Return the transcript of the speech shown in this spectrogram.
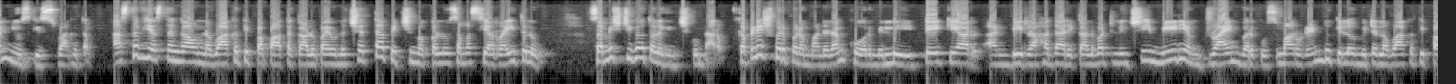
ఎం న్యూస్కి స్వాగతం. అస్తవ్యస్తంగా ఉన్న వాకతిప్ప పాతకాలుపై ఉన్న చెత్త పిచ్చి మొక్కలను సమస్య రైతులు సమిష్టిగా తొలగించుకున్నారు. కపిలేశ్వరపురం మండలం కోర్మిల్లి టేకేఆర్ అండ్ బి రహదారి కలవటి నుంచి మీడియం డ్రైన్ వరకు సుమారు రెండు కిలోమీటర్ల వాకతిప్ప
